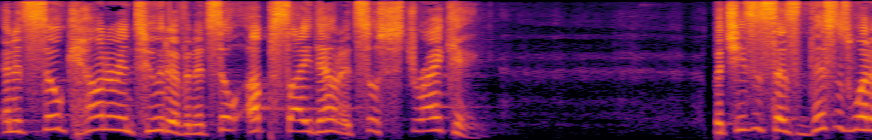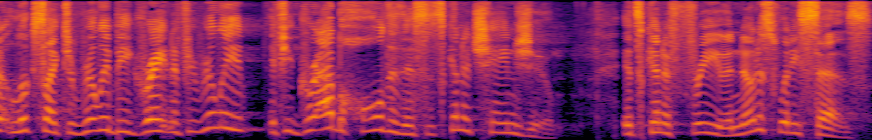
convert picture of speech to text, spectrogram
And it's so counterintuitive and it's so upside down. It's so striking. But Jesus says this is what it looks like to really be great. And if you really, if you grab hold of this, it's going to change you. It's going to free you. And notice what he says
